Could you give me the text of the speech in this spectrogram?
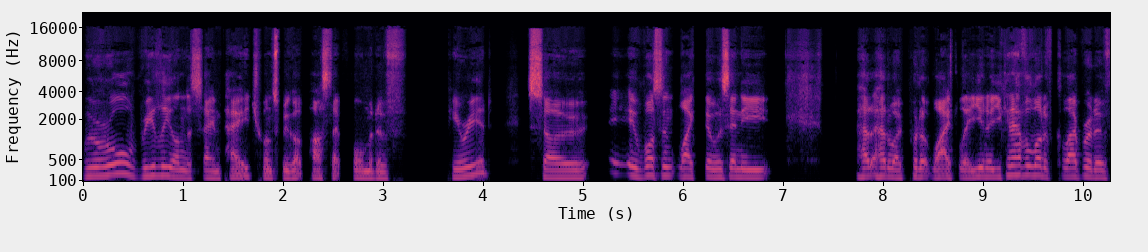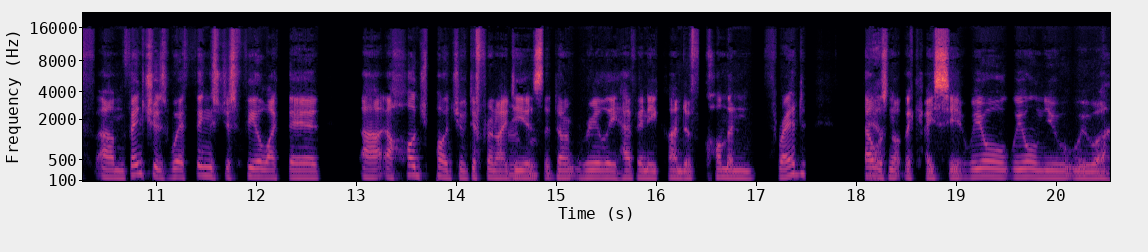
we were all really on the same page once we got past that formative period. So it wasn't like there was any how, how do I put it lightly? You know, you can have a lot of collaborative um, ventures where things just feel like they're uh, a hodgepodge of different ideas mm-hmm. that don't really have any kind of common thread. That yeah. was not the case here. We all we all knew what we were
